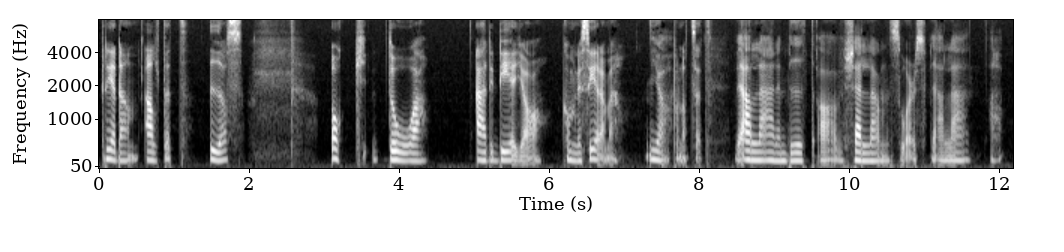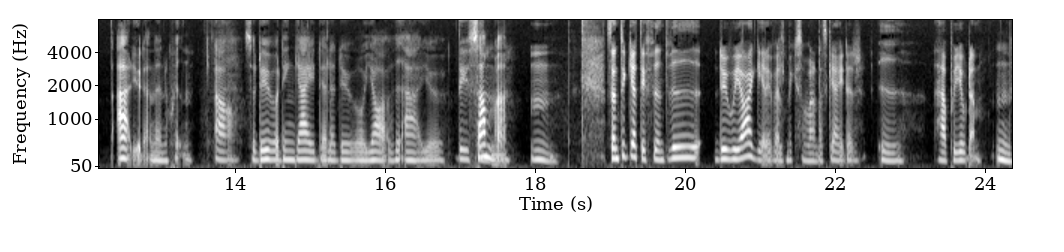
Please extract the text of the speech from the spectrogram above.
redan alltet i oss. Och då är det det jag kommunicerar med ja. på något sätt. Vi alla är en bit av källan, source. Vi alla är ju den energin. Ja. Så du och din guide eller du och jag, vi är ju det är samma. samma. Mm. Sen tycker jag att det är fint, vi, du och jag agerar väldigt mycket som varandras guider i, här på jorden. Mm.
